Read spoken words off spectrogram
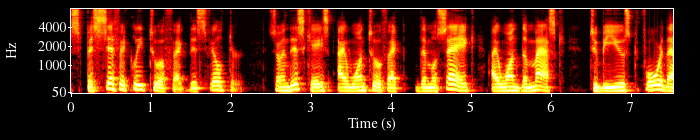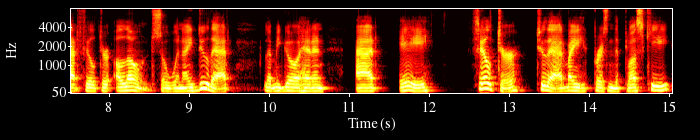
specifically to affect this filter. So in this case, I want to affect the mosaic. I want the mask to be used for that filter alone. So when I do that, let me go ahead and add a filter to that by pressing the plus key.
